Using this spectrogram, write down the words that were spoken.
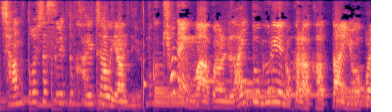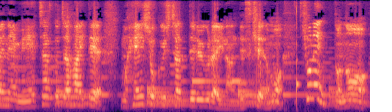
ちゃんとしたスウェット買えちゃうやんっていう。僕去年はこのライトグレーのカラー買ったんよ。これね、めちゃくちゃ履いて、もう変色しちゃってるぐらいなんですけれども、去年との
